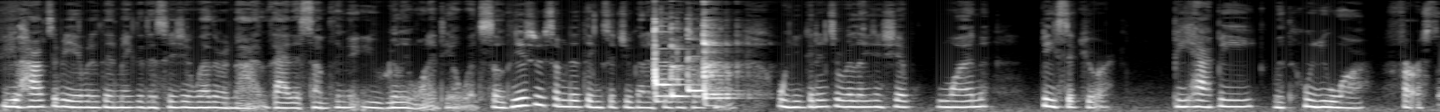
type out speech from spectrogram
You have to be able to then make the decision whether or not that is something that you really want to deal with. So these are some of the things that you've got to take into account when you get into a relationship. One, be secure, be happy with who you are first.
